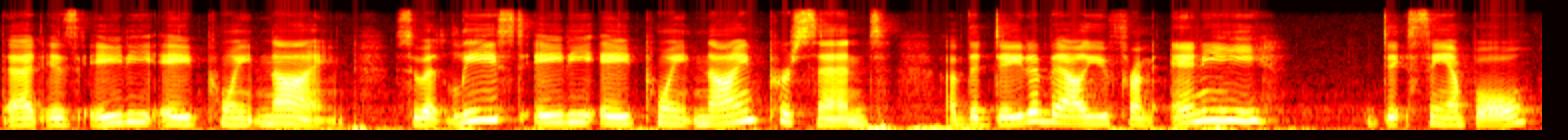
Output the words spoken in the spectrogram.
That is 88.9. So at least 88.9% of the data value from any sample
